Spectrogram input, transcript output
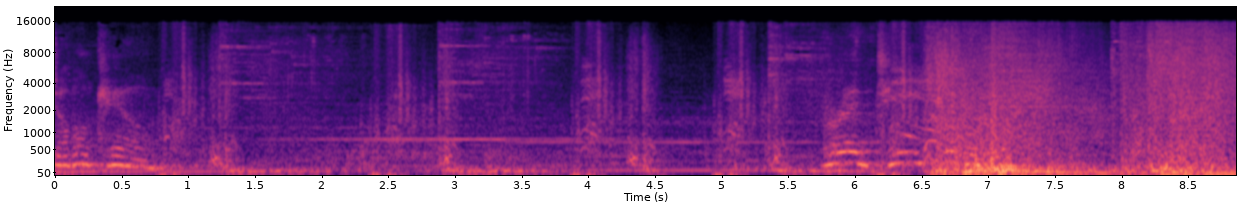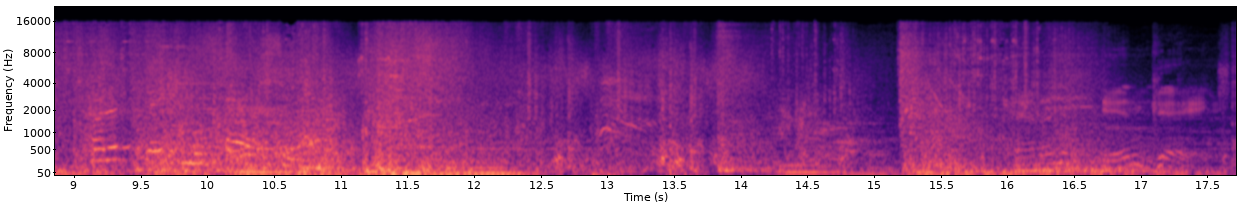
Double kill. Red team kill. Turret station will fall soon. Cannon engaged.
